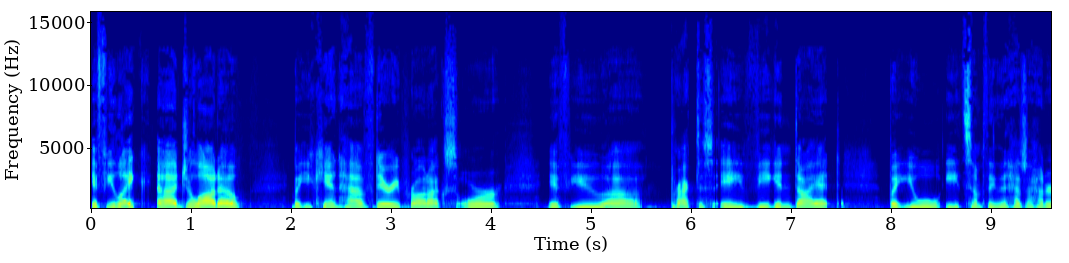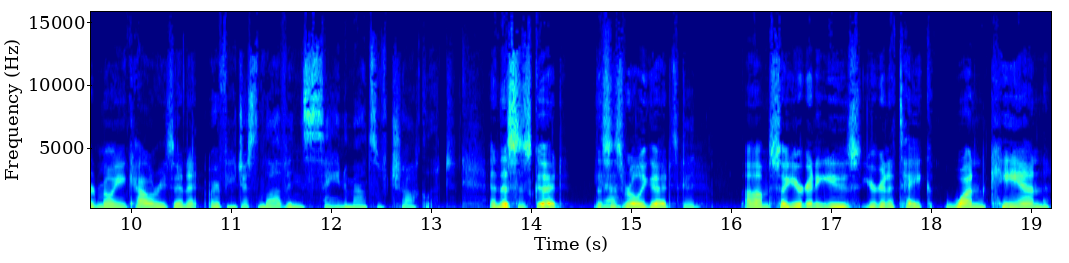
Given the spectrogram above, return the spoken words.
if you like uh, gelato, but you can't have dairy products, or if you uh, practice a vegan diet, but you will eat something that has 100 million calories in it, Or if you just love insane amounts of chocolate, and this is good. This Yeah. is really good. it's good. Um, so you're going to use, you're going to take one can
